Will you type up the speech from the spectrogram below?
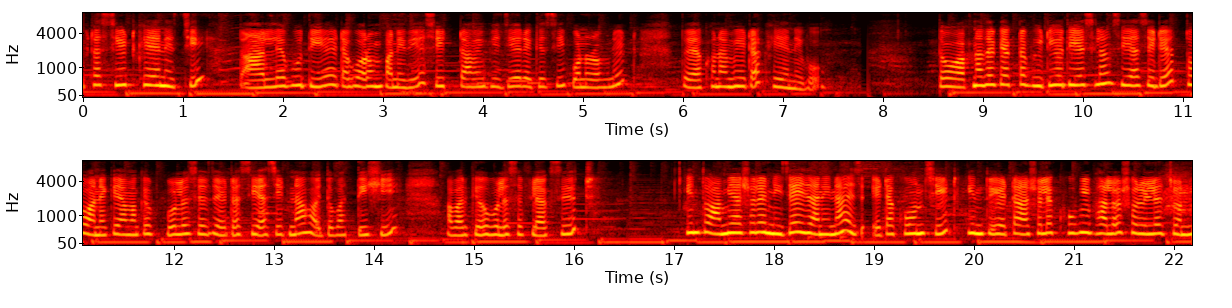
একটা সিট খেয়ে নিচ্ছি আর লেবু দিয়ে, এটা গরম পানি দিয়ে সিটটা আমি ভিজিয়ে রেখেছি পনেরো মিনিট, তো এখন আমি এটা খেয়ে নেব। তো আপনাদেরকে একটা ভিডিও দিয়েছিলাম সিয়াসিডের তো অনেকে আমাকে বলেছে যে এটা সিয়াসিড না হয়তো বা তিসি। আবার কেউ বলেছে ফ্ল্যাক্সিড কিন্তু আমি আসলে নিজেই জানি না এটা কোন সিট কিন্তু এটা আসলে খুবই ভালো শরীরের জন্য।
